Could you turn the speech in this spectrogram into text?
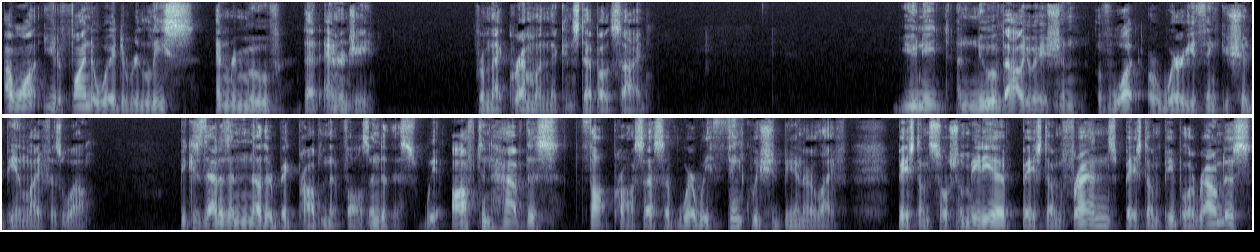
I want you to find a way to release and remove that energy from that gremlin that can step outside. You need a new evaluation of what or where you think you should be in life as well. Because that is another big problem that falls into this. We often have this thought process of where we think we should be in our life based on social media, based on friends, based on people around us.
